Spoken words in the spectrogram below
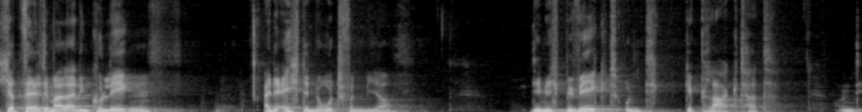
Ich erzählte mal einem Kollegen eine echte Not von mir, die mich bewegt und geplagt hat. Und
